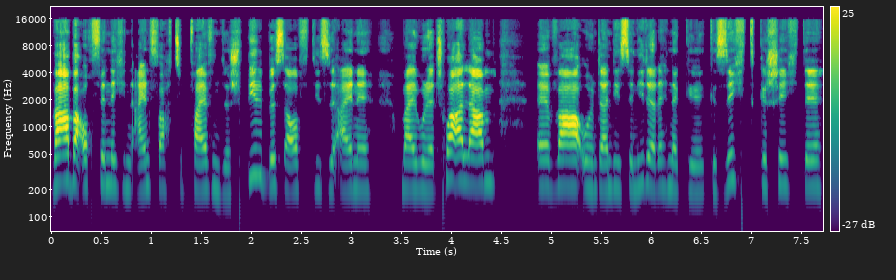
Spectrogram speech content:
War aber auch, finde ich, ein einfach zu pfeifendes Spiel, bis auf diese eine Mal, wo der Toralarm äh, war und dann diese Niederrechner Gesichtgeschichte,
